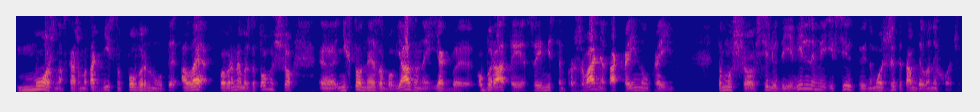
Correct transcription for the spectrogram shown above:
можна, скажімо так, дійсно повернути, але повернемось до того, що е, ніхто не зобов'язаний якби обирати своїм місцем проживання так країну Україна, тому що всі люди є вільними і всі відповідно можуть жити там, де вони хочуть.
